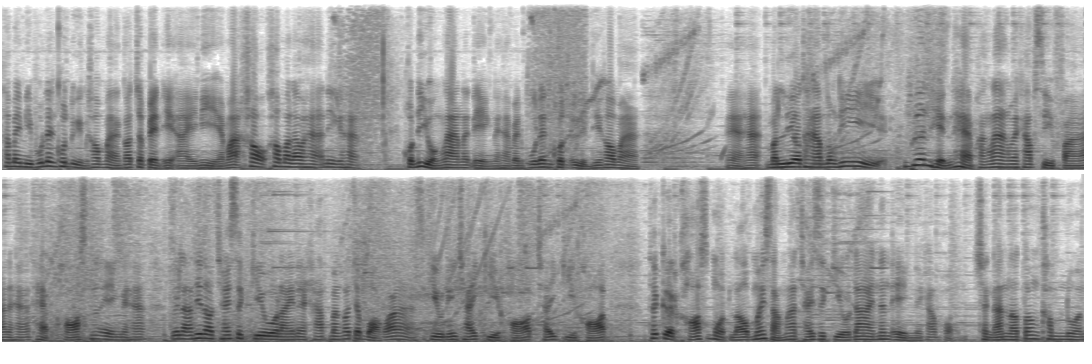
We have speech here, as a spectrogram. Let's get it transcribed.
ถ้าไม่มีผู้เล่นคนอื่นเข้ามาก็จะเป็น AI นี่เห็นไหมเข้าเข้ามาแล้วฮะนี่ฮะ คนที่อยู่ข้างล่างนั่นเองนะฮะเป็นผู้เล่นคนอื่นที่เข้ามาเนี่ยฮะมันเรียวไทม์ตรงที่เพื่อนเห็นแถบข้างล่างไหมครับสีฟ้านะฮะแถบคอสนั่นเองนะฮะเวลาที่เราใช้สกิลอะไรนะครับมันก็จะบอกว่าสกิลนี้ใช้กี่คอสใช้กี่คอสถ้าเกิดคอสหมดเราไม่สามารถใช้สกิลได้นั่นเองนะครับผมฉะนั้นเราต้องคำนวณ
